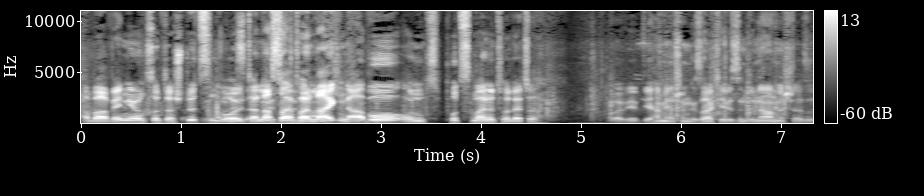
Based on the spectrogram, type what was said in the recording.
Aber wenn ihr uns unterstützen wir wollt, dann lasst einfach ein. Like, ein Abo und putzt meine Toilette. Aber wir, wir haben ja schon gesagt, hier, wir sind dynamisch, also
